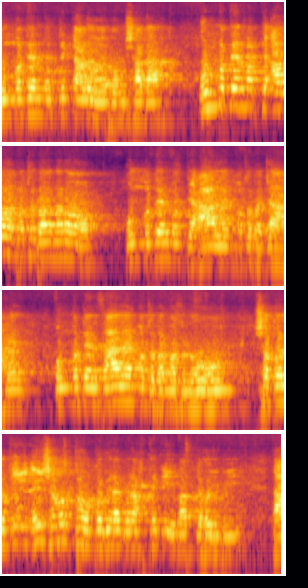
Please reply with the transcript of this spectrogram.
উম্মতের মধ্যে কালো এবং সাদা, উম্মতের মধ্যে আরব অথবা অনারব উম্মতের মধ্যে আলেম অথবা জাহেল, উম্মতের জালেম অথবা মজলুম। সকলকে এই সমস্ত কবিরা গুনাহ থেকে বাঁচতে হইবি। তা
